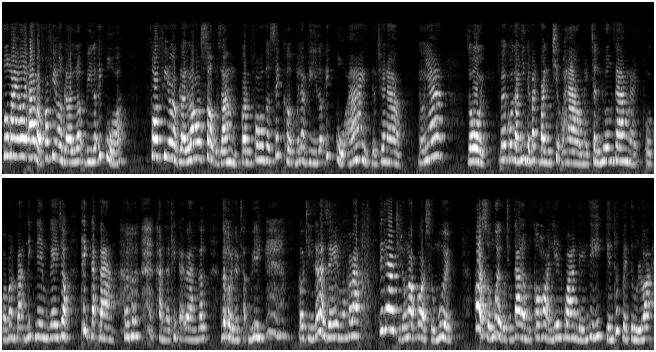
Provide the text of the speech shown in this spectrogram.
Phương Mai ơi, ai bảo for fear of là lợi vì lợi ích của? For fear of là lo sợ rằng, còn for the sake of mới là vì lợi ích của ai, được chưa nào? Nhớ nhá. Rồi, bây cô giáo nhìn thấy bạn Bành Triệu Hào này, Trần Hương Giang này, ôi có bạn bạn nickname ghê chưa? Thích Đại Bàng. Hẳn là Thích Đại Bàng cơ. Rồi được chọn Vi. Câu 9 rất là dễ đúng không các bạn? Tiếp theo chỉ cho Ngọc câu hỏi số 10. Câu hỏi số 10 của chúng ta là một câu hỏi liên quan đến gì? Kiến thức về từ loại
